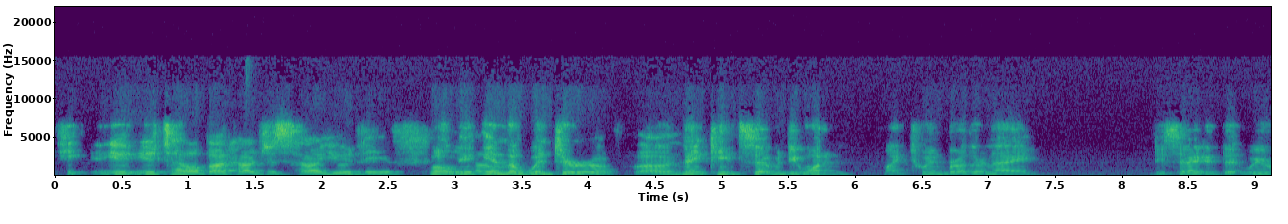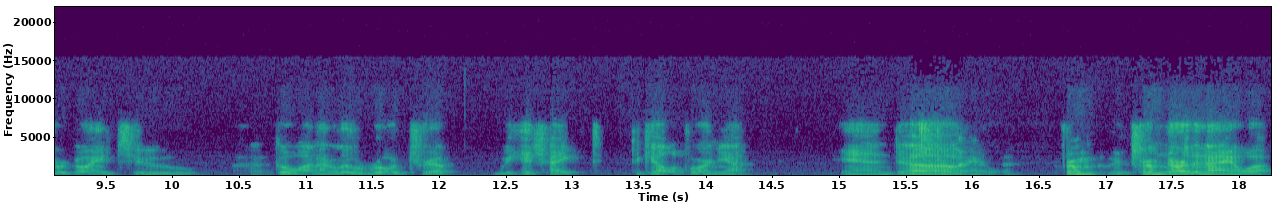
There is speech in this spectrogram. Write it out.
He, You you tell about how just how you and Dave. Well, came in, the winter of uh, 1971, my twin brother and I decided that we were going to uh, go on a little road trip. We hitchhiked to California, and uh, Iowa. from from northern Iowa.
